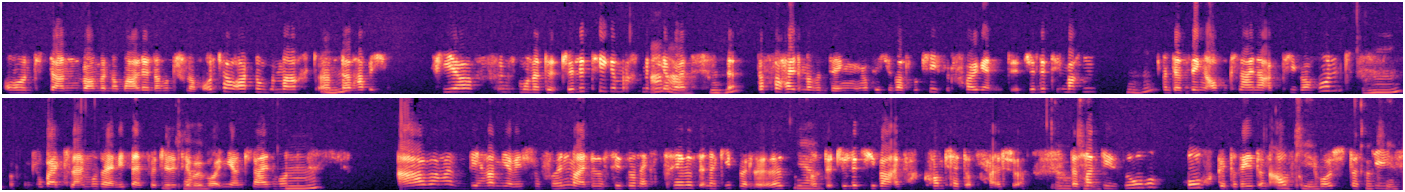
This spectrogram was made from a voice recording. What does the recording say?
Und dann waren wir normal in der Hundeschule Unterordnung gemacht. Ähm, mhm. dann habe ich vier, fünf Monate Agility gemacht mit ah, ihr, weil mhm. das war halt immer so ein Ding, dass ich gesagt habe, okay, ich würde voll gerne Agility machen. Mhm. Und deswegen auch ein kleiner, aktiver Hund. Mhm. Wobei klein muss er ja nicht sein für Agility, aber wir wollten ja einen kleinen Hund. Aber wir haben ja, wie ich schon vorhin meinte, dass sie so ein extremes Energiebündel ist. Ja. Und Agility war einfach komplett das Falsche. Okay. Das hat die so hochgedreht und aufgepusht, dass okay. die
